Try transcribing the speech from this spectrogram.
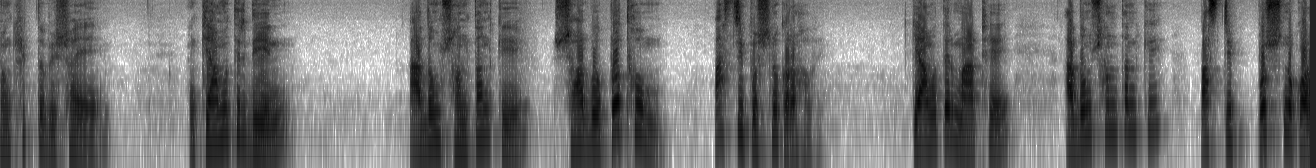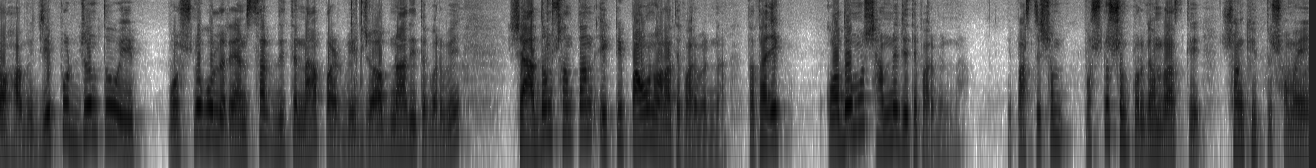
সংক্ষিপ্ত বিষয়ে, কেয়ামতের দিন আদম সন্তানকে সর্বপ্রথম পাঁচটি প্রশ্ন করা হবে। কেয়ামতের মাঠে আদম সন্তানকে পাঁচটি প্রশ্ন করা হবে যে পর্যন্ত এই প্রশ্নগুলোর অ্যান্সার দিতে না পারবে জবাব না দিতে পারবে সে আদম সন্তান একটি পাও নড়াতে পারবেন না তথা এক কদমও সামনে যেতে পারবেন না এই পাঁচটি সম- প্রশ্ন সম্পর্কে আমরা আজকে সংক্ষিপ্ত সময়ে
